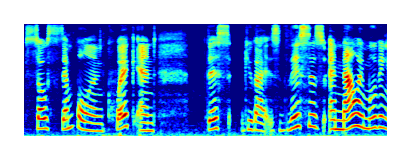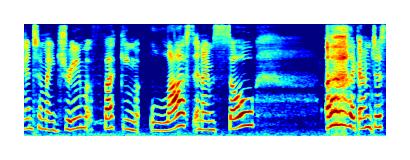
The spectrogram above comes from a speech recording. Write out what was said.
so simple and quick and this, you guys, this is, and now I'm moving into my dream fucking lofts, and I'm so, uh, like, I'm just,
